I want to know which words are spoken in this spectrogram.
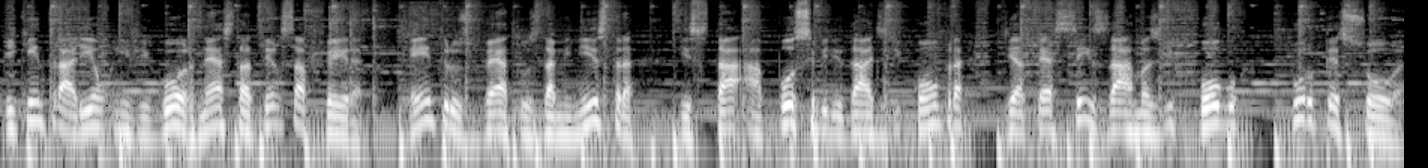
e que entrariam em vigor nesta terça-feira. Entre os vetos da ministra está a possibilidade de compra de até seis armas de fogo por pessoa.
